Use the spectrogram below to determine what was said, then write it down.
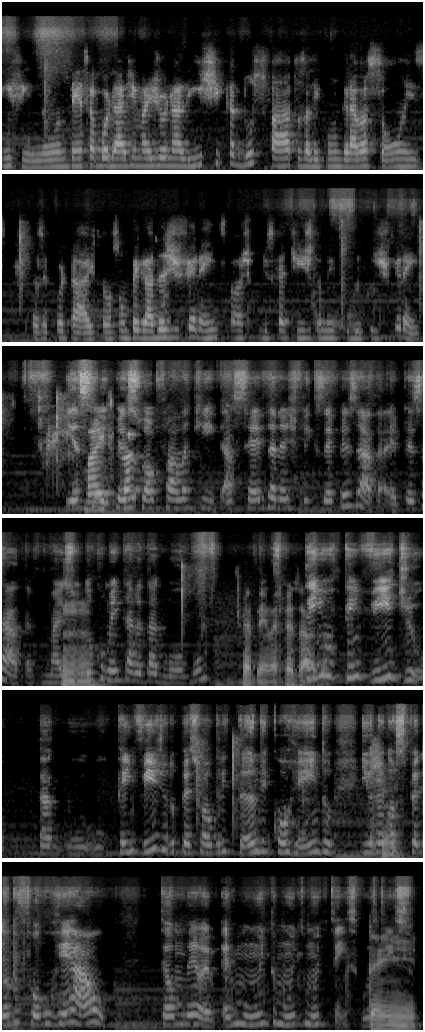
Enfim, não tem essa abordagem mais jornalística dos fatos ali com gravações, das reportagens. Então são pegadas diferentes, então acho que por isso que atinge também públicos diferentes. E assim, mas, o pessoal pra... fala que a série da Netflix é pesada, é pesada, mas uhum. o documentário da Globo é bem mais pesado. Tem, tem vídeo da, o, tem vídeo do pessoal gritando e correndo e o Sim. negócio pegando fogo real. Então, meu, é, é muito, muito, muito tenso. Muito tem, tenso.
